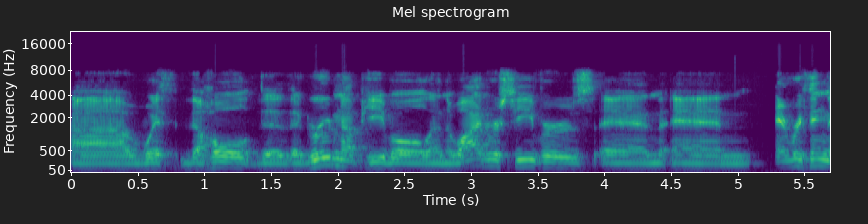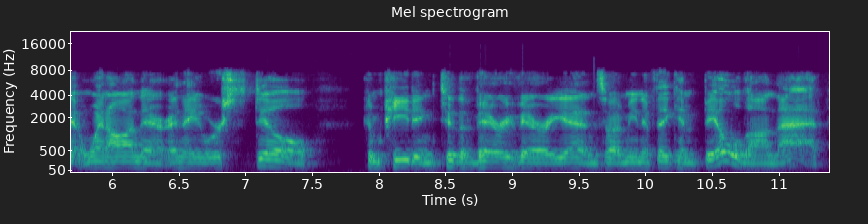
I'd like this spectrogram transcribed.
uh, with the whole the the Gruden upheaval and the wide receivers and and everything that went on there, and they were still competing to the very very end. So I mean, if they can build on that,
